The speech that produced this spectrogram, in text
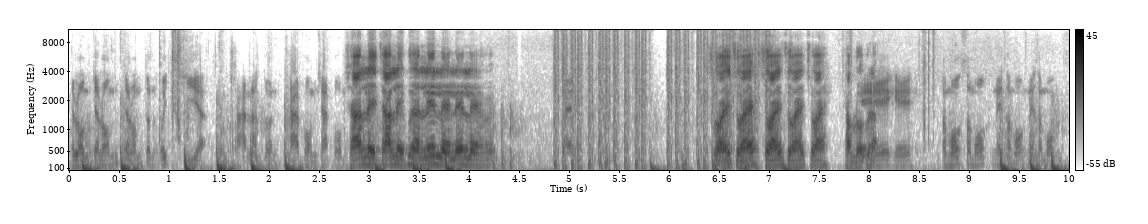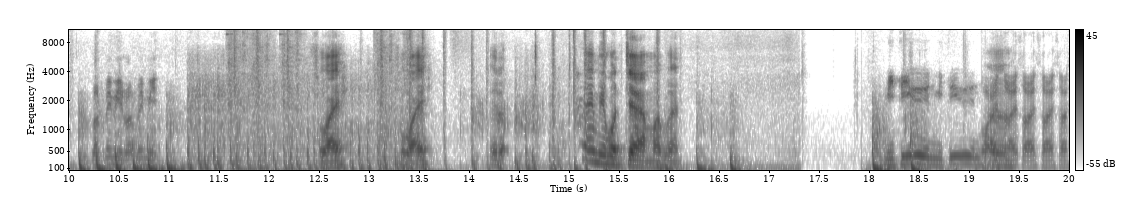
จะล้มจะล้มจะล้มตัวเอ้ยเชี่ยชาร์จแล้วตัวชาร์จผมชาร์จผมชาร์จเลยชาร์จเลยเพื่อนเล่นเลยเล่นเลยสวยสวยสวยสวยสวยขับรถไปแล้วโอเคโอเคสมกสมกในสมกในสมกรถไม่มีรถไม่มีสวยสวยเฮ้ยแล้วแม่งมีคนแจมมาเพื่อน มีที่อื่น มีที่อื่น สวยเออสวยสวยสวยสวย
